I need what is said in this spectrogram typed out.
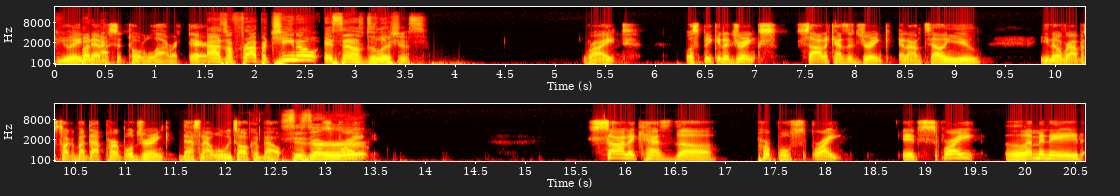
You ain't But never a- said total lie right there. As a frappuccino, it sounds delicious. right. Well, speaking of drinks, Sonic has a drink, and I'm telling you, you know, rappers talk about that purple drink. That's not what we talk about. Scissor. Sprite. Sonic has the purple Sprite. It's Sprite, lemonade,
